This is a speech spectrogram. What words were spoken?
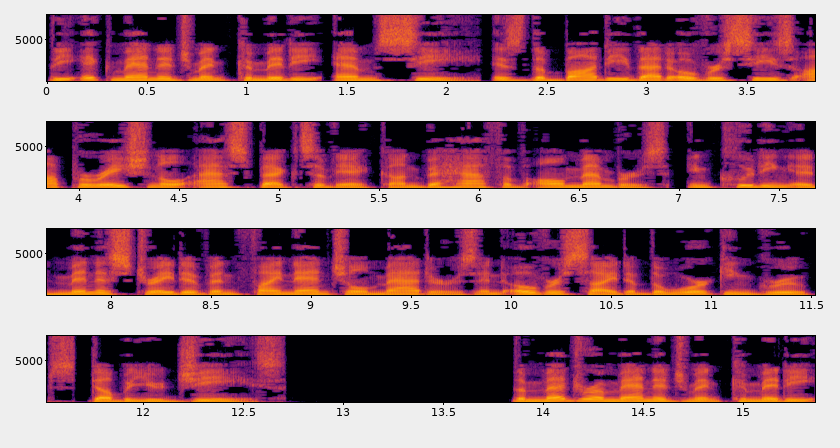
The IC Management Committee is the body that oversees operational aspects of IC on behalf of all members, including administrative and financial matters and oversight of the working groups WGs. The MedDRA Management Committee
